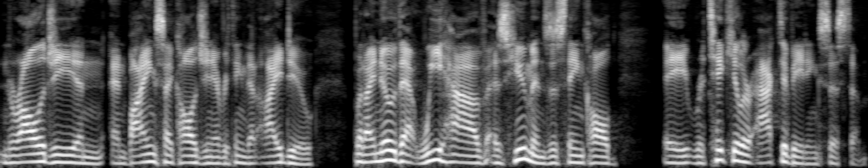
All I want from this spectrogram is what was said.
neurology and and buying psychology and everything that I do, but I know that we have as humans this thing called a reticular activating system.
